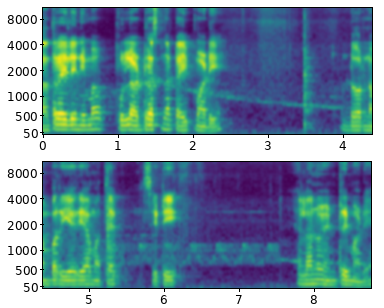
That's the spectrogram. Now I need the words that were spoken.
ನಂತರ ಇಲ್ಲಿ ನಿಮ್ಮ ಫುಲ್ ಅಡ್ರೆಸ್ನ ಟೈಪ್ ಮಾಡಿ. ಡೋರ್ ನಂಬರ್ ಏರಿಯಾ ಮತ್ತು ಸಿಟಿ ಎಲ್ಲನೂ ಎಂಟ್ರಿ ಮಾಡಿ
